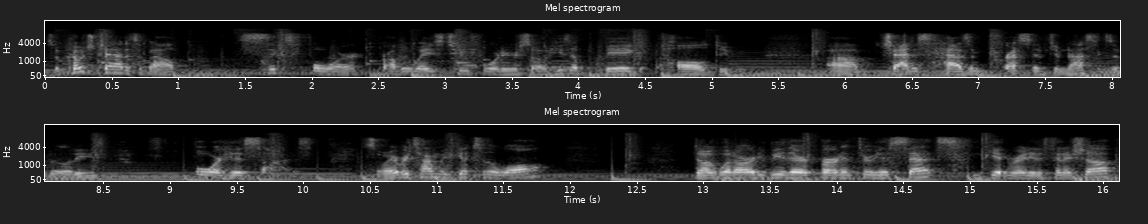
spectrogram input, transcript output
So, Coach Chad is about 6'4, probably weighs 240 or so. He's a big, tall dude. Um, Chad is, has impressive gymnastics abilities for his size. So every time we get to the wall, Doug would already be there burning through his sets, getting ready to finish up.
